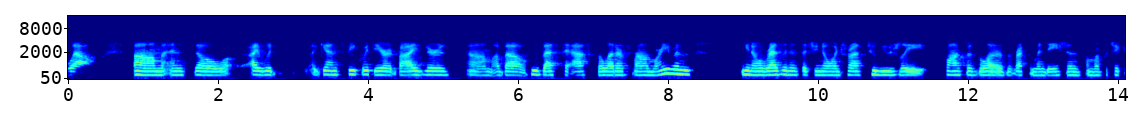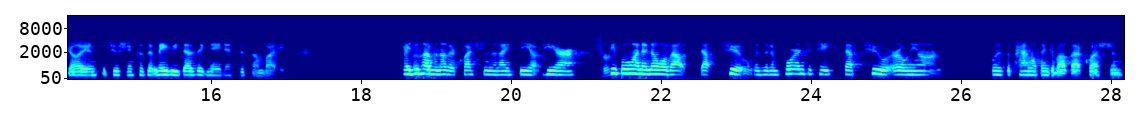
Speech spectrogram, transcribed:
well. Um, and so I would, again, speak with your advisors um, about who best to ask the letter from, or even, you know, residents that you know and trust who usually sponsors the letters of recommendation from a particular institution because it may be designated to somebody. I do have another question that I see up here. Sure. People want to know about step two. Is it important to take step two early on? What does the panel think about that question?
